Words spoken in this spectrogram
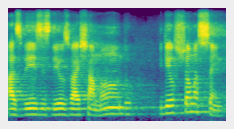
às vezes, Deus vai chamando, e Deus chama sempre.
